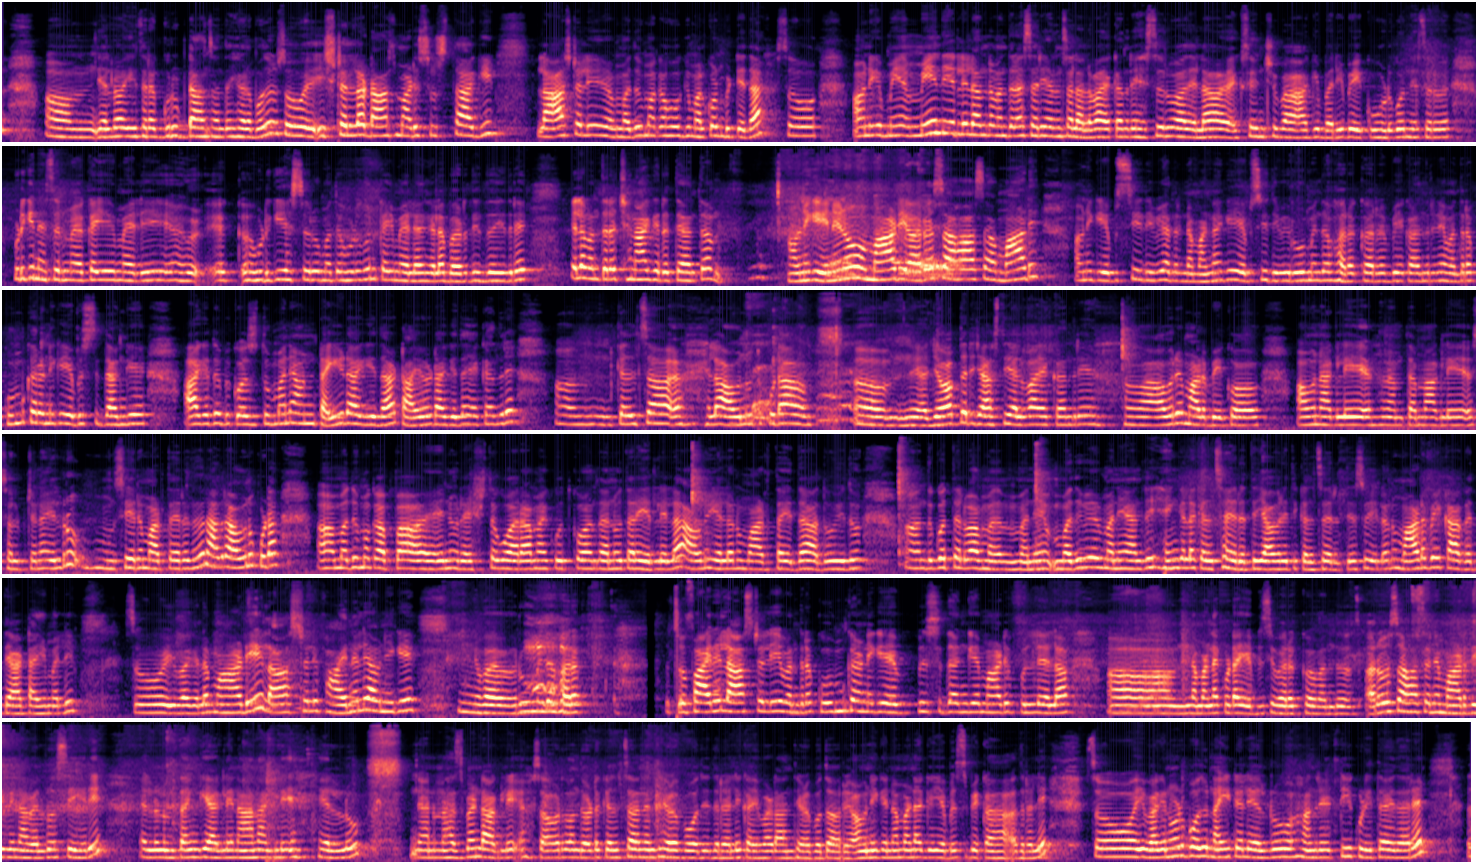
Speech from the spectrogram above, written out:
ಎಲ್ಲರೂ ಈ ಥರ ಗ್ರೂಪ್ ಡಾನ್ಸ್ ಅಂತ ಹೇಳ್ಬೋದು. ಸೊ ಇಷ್ಟೆಲ್ಲ ಡಾನ್ಸ್ ಮಾಡಿ ಸುಸ್ತಾಗಿ ಲಾಸ್ಟಲ್ಲಿ ಮದುಮಗ ಹೋಗಿ ಮಲ್ಕೊಂಡು ಬಿಟ್ಟಿದ್ದ. ಸೊ ಅವನಿಗೆ ಮೇ, ಮೆಹಂದಿ ಇರಲಿಲ್ಲ ಅಂದರೆ ಒಂಥರ ಸರಿ ಅನ್ಸಲ್ಲ ಅಲ್ವಾ ಯಾಕಂದರೆ ಹೆಸರು ಅದೆಲ್ಲ ಎಕ್ಸ್ಚೇಂಜ್ ಆಗಿ ಬರಿಬೇಕು. ಹುಡುಗನ ಹೆಸರು, ಹುಡುಗಿನ ಹೆಸರು ಮೇ, ಕೈ ಮೇಲೆ, ಹುಡುಗಿ ಹೆಸರು ಮತ್ತು ಹುಡುಗನ ಕೈ ಮೇಲೆ ಹಂಗೆಲ್ಲ ಬರೆದಿದ್ದು ಇದ್ದರೆ ಎಲ್ಲ ಒಂಥರ ಚೆನ್ನಾಗಿರುತ್ತೆ ಅಂತ ಅವನಿಗೆ ಏನೇನೋ ಮಾಡಿ ಅರಸಾಹಸ ಮಾಡಿ ಅವನಿಗೆ ಎಬ್ಸಿದ್ದೀವಿ ಅಂದರೆ ನಮ್ಮ ಅಣ್ಣಗೆ ಎಬ್ಸಿದ್ದೀವಿ ರೂಮಿಂದ ಹೊರಗೆ ಕರಬೇಕಂದ್ರೆ ಒಂಥರ ಕುಂಭಕರ್ಣಿಗೆ ಎಬ್ಸಿದ್ದಂಗೆ ಆಗಿದೆ ಬಿಕಾಸ್ ತುಂಬಾ ಅವ್ನು ಟೈರ್ಡ್ ಆಗಿದ್ದ ಟಯರ್ಡ್ ಆಗಿದ್ದ. ಯಾಕಂದರೆ ಕೆಲಸ ಎಲ್ಲ ಅವನು ಕೂಡ ಜವಾಬ್ದಾರಿ ಜಾಸ್ತಿ ಅಲ್ವಾ? ಯಾಕಂದರೆ ಅವರೇ ಮಾಡಬೇಕು. ಅವನಾಗಲಿ, ನಮ್ಮ ತಮ್ಮ ಆಗಲಿ ಸ್ವಲ್ಪ ಜನ ಎಲ್ಲರೂ ಸೇರಿ ಮಾಡ್ತಾ ಇರೋದಂದ್ರೆ ಆದರೆ ಅವನು ಕೂಡ ಮಧುಮಗ ಅಪ್ಪ, ಏನು ರೆಸ್ಟ್ ತಗೋ, ಆರಾಮಾಗಿ ಕೂತ್ಕೋ ಅಂತ ಅನ್ನೋ ಥರ ಇರಲಿಲ್ಲ. ಅವನು ಎಲ್ಲನೂ ಮಾಡ್ತಾ ಇದ್ದ. ಅದು ಇದು. ಗೊತ್ತಲ್ವಾ, ಮ- ಮನೆ, ಮದುವೆ ಮನೆ ಅಂದರೆ ಹೆಂಗೆಲ್ಲ ಕೆಲಸ ಇರುತ್ತೆ, ಯಾವ ರೀತಿ ಕೆಲಸ ಇರುತ್ತೆ. ಸೊ ಎಲ್ಲನೂ ಮಾಡಬೇಕಾಗತ್ತೆ ಆ ಟೈಮಲ್ಲಿ. ಸೊ ಇವಾಗೆಲ್ಲ ಮಾಡಿ ಲಾಸ್ಟಲ್ಲಿ ಫೈನಲಿ ಅವನಿಗೆ ರೂಮಿಂದ ಹೊರಗೆ ಸೊ ಫೈನಲ್ ಲಾಸ್ಟಲ್ಲಿ ಒಂಥರ ಕುಂಭಕರ್ಣಿಗೆ ಎಬ್ಬಿಸಿದಂಗೆ ಮಾಡಿ ಫುಲ್ ಎಲ್ಲ ನಮ್ಮಣ್ಣ ಕೂಡ ಎಬ್ಬಿಸಿ ಬರೋಕ್ಕೆ ಒಂದು ಅರೋ ಸಾಹಸನೇ ಮಾಡ್ತೀವಿ ನಾವೆಲ್ಲರೂ ಸೇರಿ. ಎಲ್ಲರೂ ನಮ್ಮ ತಂಗಿ ಆಗಲಿ ನಾನಾಗಲಿ ಎಲ್ಲರೂ ನಮ್ಮ ಹಸ್ಬೆಂಡ್ ಆಗಲಿ, ಸೊ ಅವ್ರದ್ದು ಒಂದು ದೊಡ್ಡ ಕೆಲಸ ಅಂತ ಹೇಳ್ಬೋದು, ಇದರಲ್ಲಿ ಕೈವಾಡ ಅಂತ ಹೇಳ್ಬೋದು ಅವ್ರು. ಅವನಿಗೆ ನಮ್ಮಣ್ಣಗೆ ಎಬ್ಬಿಸ್ಬೇಕಾ ಅದರಲ್ಲಿ. ಸೊ ಇವಾಗ ನೋಡ್ಬೋದು ನೈಟಲ್ಲಿ ಎಲ್ಲರೂ ಅಂದರೆ ಟೀ ಕುಡಿತಾ ಇದ್ದಾರೆ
